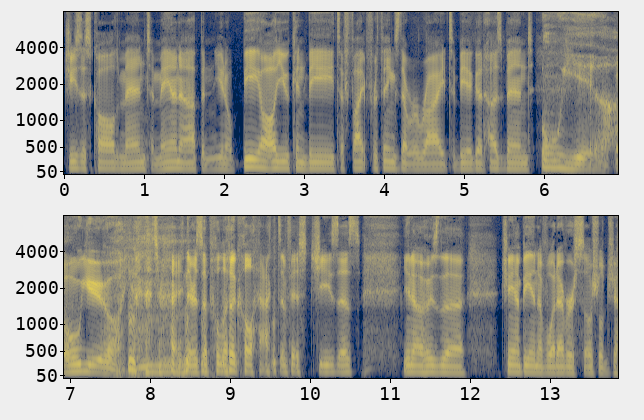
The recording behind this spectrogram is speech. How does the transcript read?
Jesus called men to man up and, you know, be all you can be, to fight for things that were right, to be a good husband. Oh yeah. Oh yeah, yeah that's right. There's a political activist Jesus, you know, who's the champion of whatever social. Ju-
